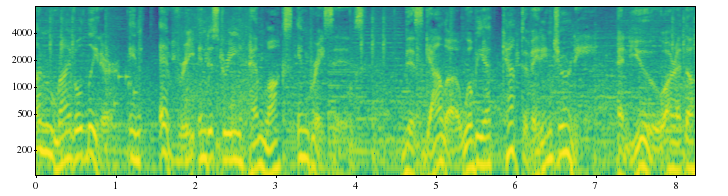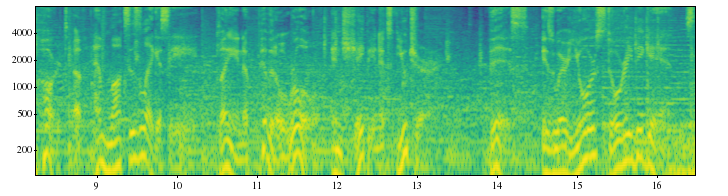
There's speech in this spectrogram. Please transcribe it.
unrivaled leader in every industry Hemlocks embraces. This gala will be a captivating journey, and you are at the heart of Hemlocks' legacy, playing a pivotal role in shaping its future. This is where your story begins.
